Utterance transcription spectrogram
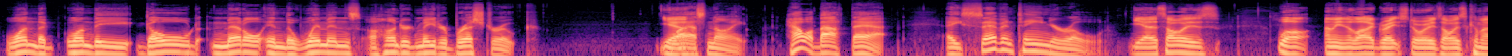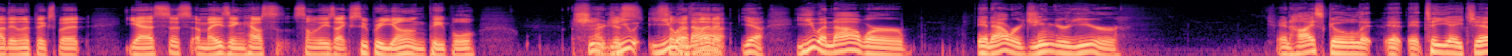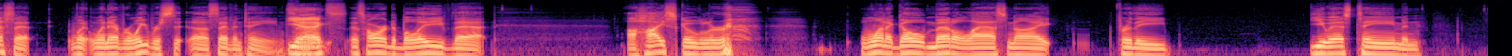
Won the won the gold medal in the women's hundred meter breaststroke yeah, last night. How about that? A seventeen year old. Yeah, it's always well. I mean, a lot of great stories always come out of the Olympics, but yeah, it's just amazing how s- some of these like super young people. She you you so and athletic. I yeah you and I were in our junior year in high school at at, at THS at whenever we were uh, seventeen. So Yeah, it's it's hard to believe that a high schooler won a gold medal last night for the U.S. team and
